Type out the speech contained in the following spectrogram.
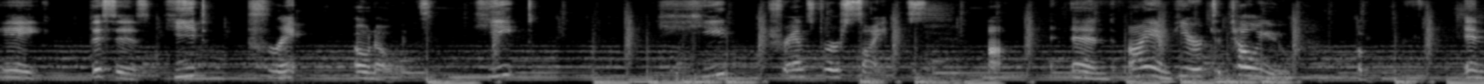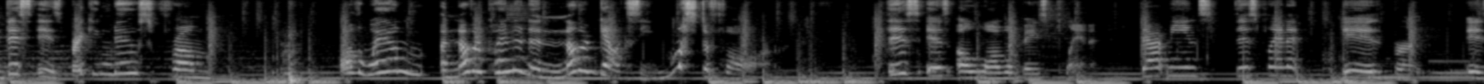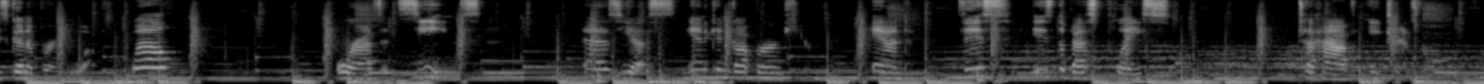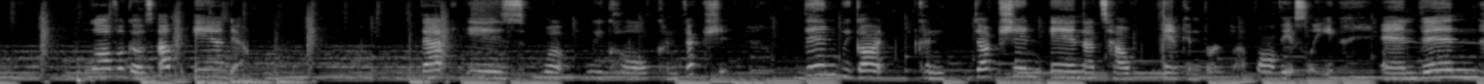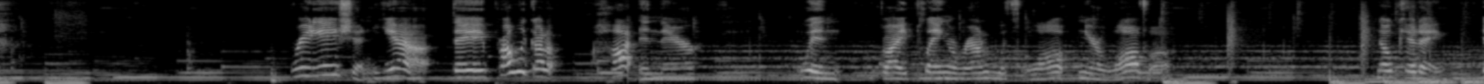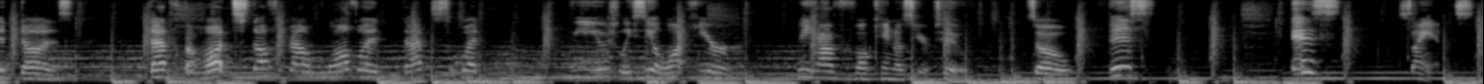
Hey, this is heat train. Oh no, it's heat heat transfer science. Uh, and I am here to tell you. Uh, and this is breaking news from all the way on another planet in another galaxy, Mustafar. This is a lava-based planet. That means this planet is burn is gonna burn you up. Well, or as it seems. As yes, Anakin got burned here. And this is the best place to have heat transfer. Lava goes up and down. That is what we call convection. Then we got conduction, and that's how Anakin burned up, obviously. And then radiation. Yeah, they probably got hot in there when by playing around with la- near lava. No kidding, it does. That's the hot stuff about lava. That's what we usually see a lot here. We have volcanoes here too. So, this is science.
